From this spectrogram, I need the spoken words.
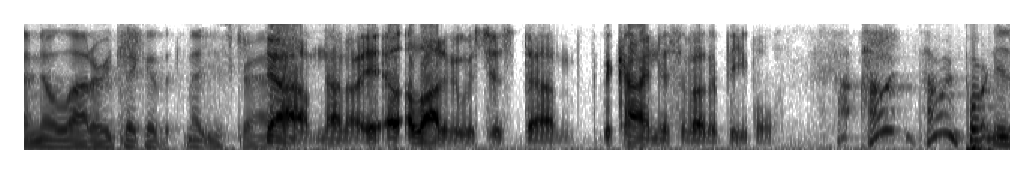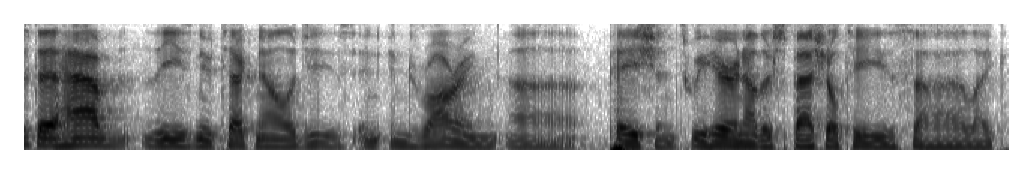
no lottery ticket that you scratched. No, no, no. It, a lot of it was just um, the kindness of other people. How how important is to have these new technologies in, in drawing uh, patients? We hear in other specialties uh, like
